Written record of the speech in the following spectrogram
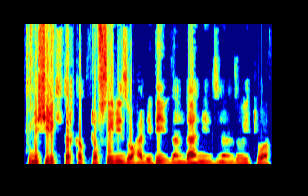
tumeshiriki katika kutafsiri hizo hadithi za ndani zinazoitwa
